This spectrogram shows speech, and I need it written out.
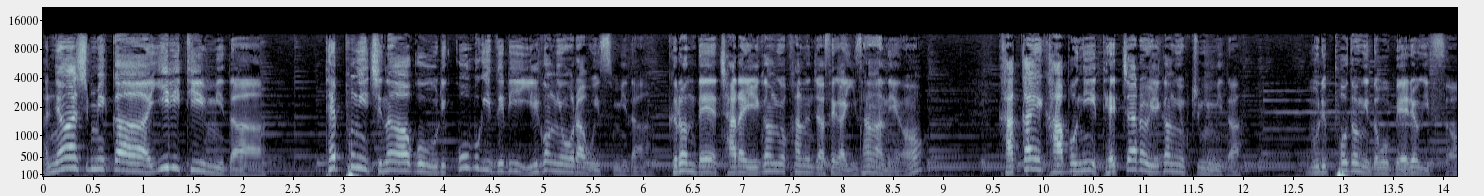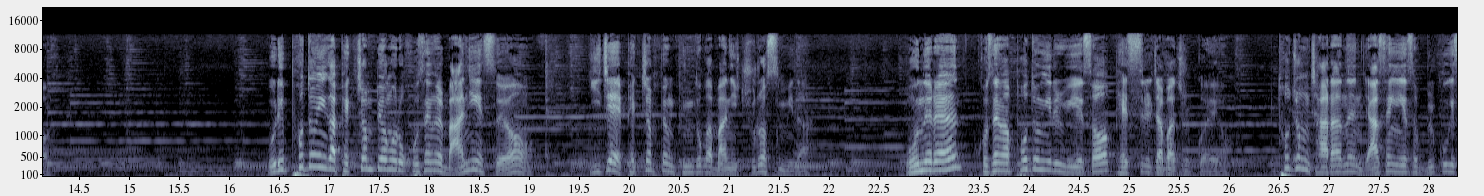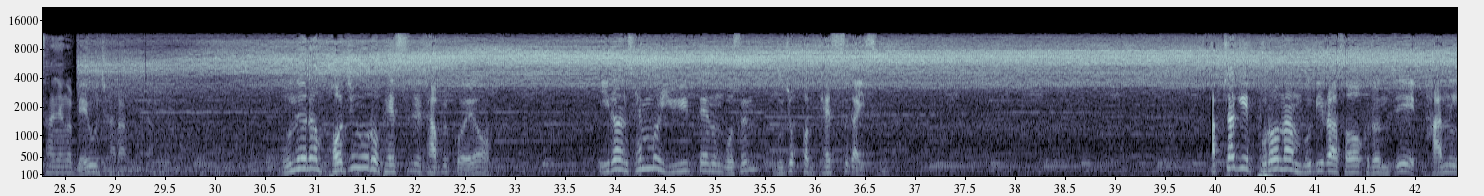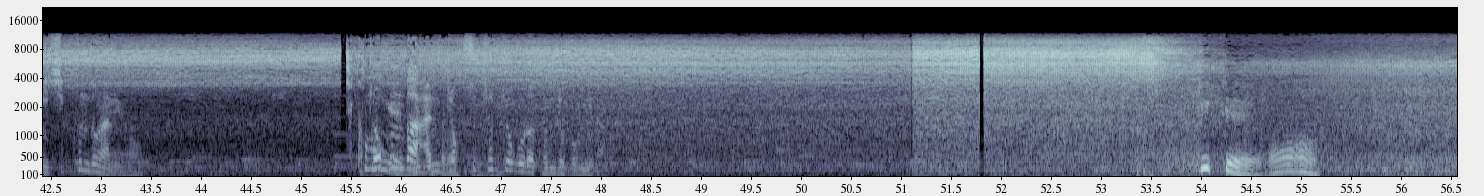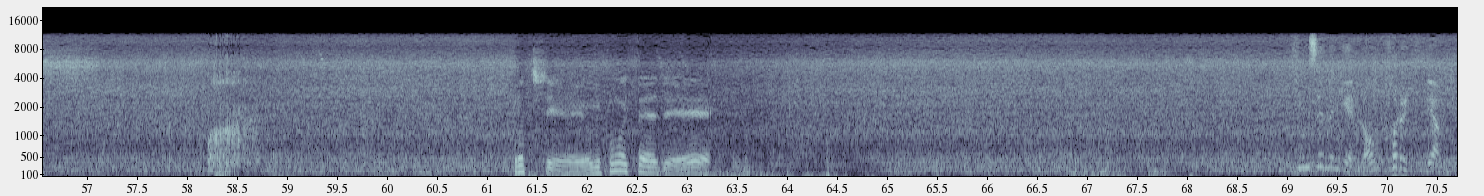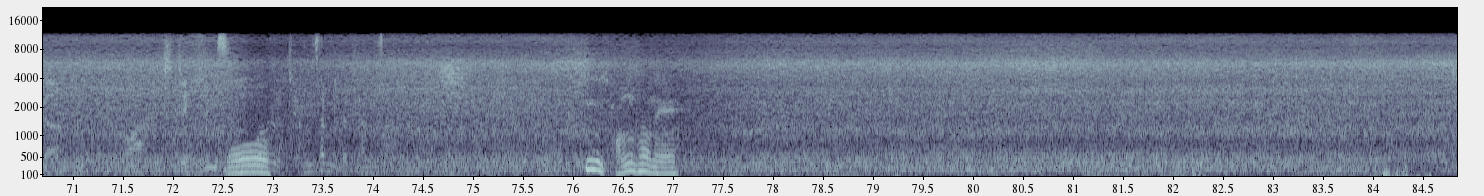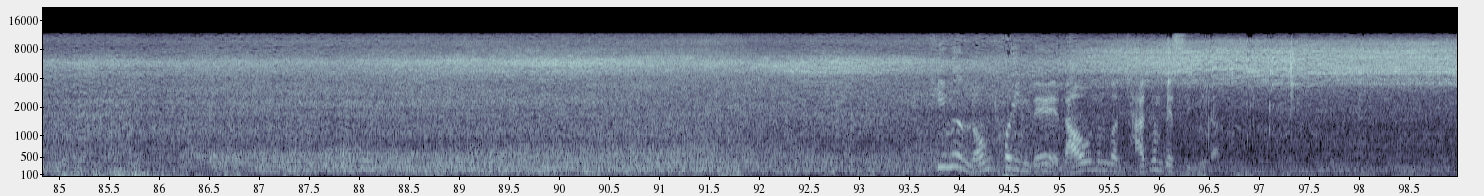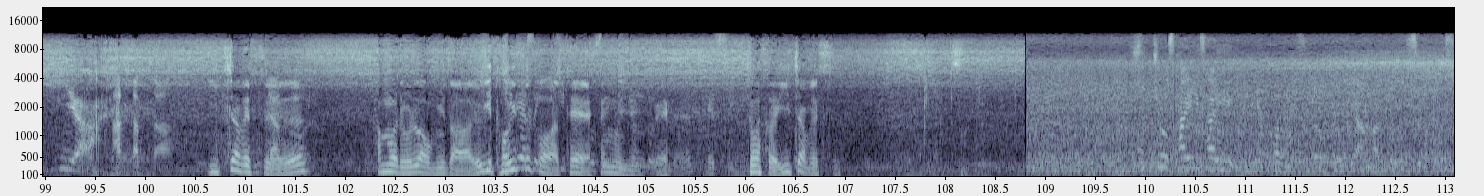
안녕하십니까. 1위T입니다. 태풍이 지나가고 우리 꼬부기들이 일광욕을 하고 있습니다. 그런데 자라 일광욕 하는 자세가 이상하네요. 가까이 가보니 대자로 일광욕 중입니다. 우리 포동이 너무 매력있어. 우리 포동이가 백전병으로 고생을 많이 했어요. 이제 백전병 빈도가 많이 줄었습니다. 오늘은 고생한 포동이를 위해서 베스를 잡아줄 거예요. 토종 자라는 야생에서 물고기 사냥을 매우 잘합니다 오늘은 버징으로 베스를 잡을 거예요. 이런 샘물 유입되는 곳은 무조건 베스가 있습니다. 갑자기 불어난 물이라서 그런지 반응이 시큰둥하네요. 조금 더 안쪽 수초 쪽으로 던져봅니다. 히트. 오. 그렇지. 여기 숨어 있어야지. 힘쓰는 게 런커를 기대합니다. 와, 진짜 힘쓰는 오. 거는 장사입니다, 장사. 힘이 장사네. 힘은 lunker인데 나오는 건 작은 배스입니다. 이야. 아깝다. 이짜 배스. 한 마리 올라옵니다. 여기 더 있을 것 같아. 10에서 20% 생물. 배스입니다. 좋았어. 이짜 배스. 수초 사이사이 공략하고 있어요. 여기 아마 또 있을 거예요.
